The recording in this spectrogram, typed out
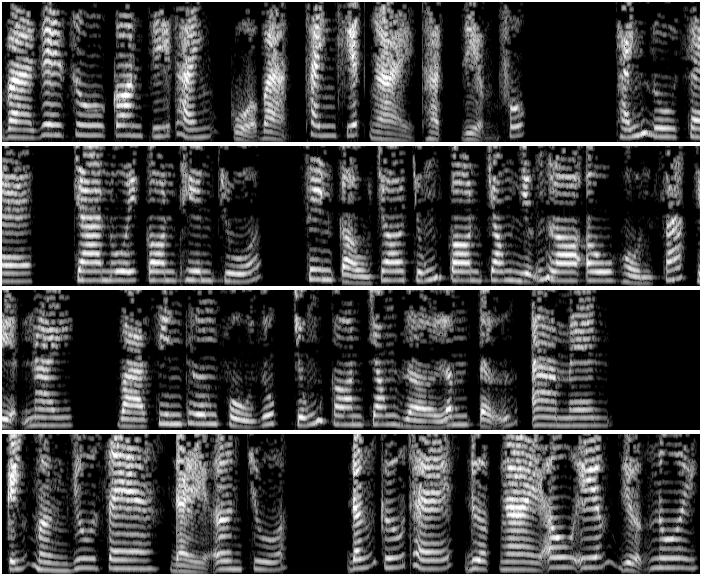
và Giêsu con chí thánh của bạn thanh khiết Ngài thật diễm phúc. Thánh Du Xe, cha nuôi con Thiên Chúa, xin cầu cho chúng con trong những lo âu hồn xác hiện nay, và xin thương phù giúp chúng con trong giờ lâm tử. Amen. Kính mừng Du Xe, đầy ơn Chúa. Đấng cứu thế được Ngài âu yếm dưỡng nuôi,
